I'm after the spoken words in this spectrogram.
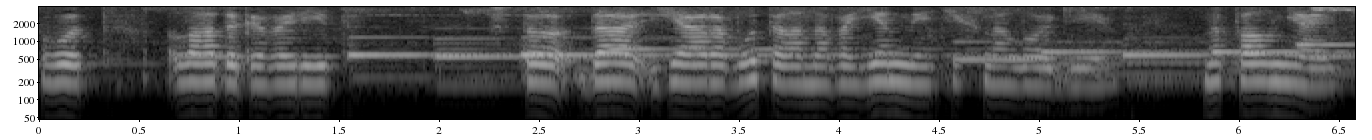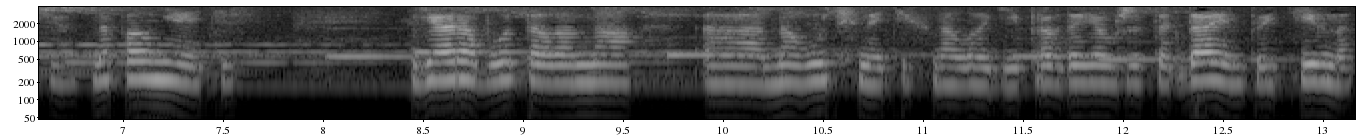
Вот Лада говорит – что да, я работала на военные технологии. Наполняйте, наполняйтесь. Я работала на э, научной технологии. Правда, я уже тогда интуитивно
